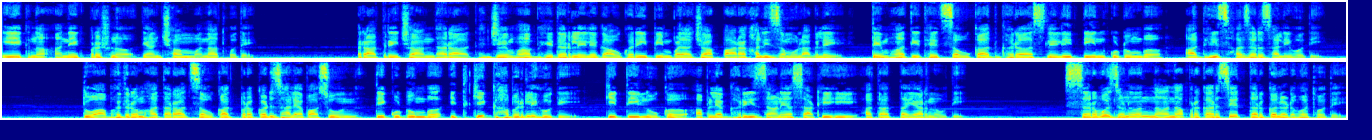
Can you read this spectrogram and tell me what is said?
एक ना अनेक प्रश्न त्यांच्या मनात होते. रात्रीच्या अंधारात जेव्हा भेदरलेले गावकरी पिंपळाच्या पाराखाली जमू लागले तेव्हा तिथे चौकात घरं असलेली तीन कुटुंब आधीच हजर झाली होती. तो अभद्र म्हातारा चौकात प्रकट झाल्यापासून ती कुटुंब इतकी घाबरली होती की ती लोक आपल्या घरी जाण्यासाठीही आता तयार नव्हती. सर्वजण नाना प्रकारचे तर्क लढवत होते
